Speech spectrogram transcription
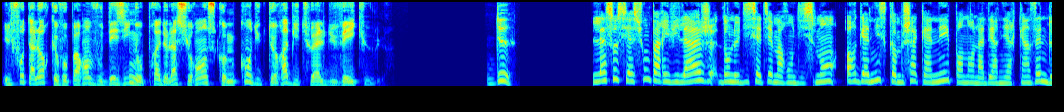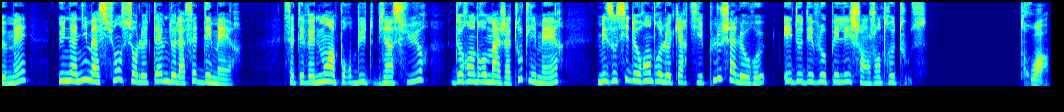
il faut alors que vos parents vous désignent auprès de l'assurance comme conducteur habituel du véhicule. 2, L'association Paris Village, dans le 17e arrondissement, organise comme chaque année pendant la dernière quinzaine de mai une animation sur le thème de la fête des mères. Cet événement a pour but, bien sûr, de rendre hommage à toutes les mères, mais aussi de rendre le quartier plus chaleureux et de développer l'échange entre tous. 3.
